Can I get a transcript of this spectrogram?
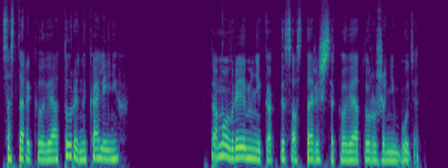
со старой клавиатурой на коленях. К тому времени, как ты состаришься, клавиатур уже не будет.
